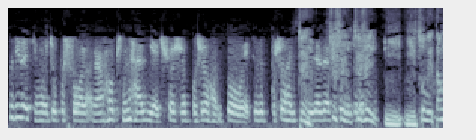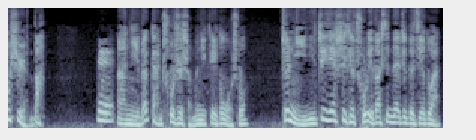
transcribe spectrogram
司机的行为就不说了，然后平台也确实不是很作为，就是不是很积极的在就是就理这个事情。是你你作为当事人吧，嗯啊，你的感触是什么？你可以跟我说。就是你你这件事情处理到现在这个阶段，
